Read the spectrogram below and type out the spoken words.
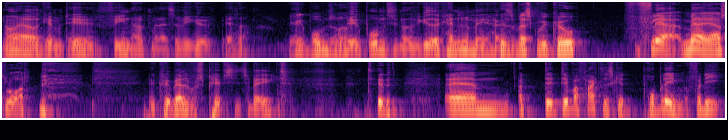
Nå ja, okay, men det er fint nok, men altså, vi kan, altså, Jeg kan ikke bruge dem til vi noget. kan ikke bruge dem til noget. Vi gider ikke handle mere. Så hvad skulle vi købe? Flere, mere af jeres lort. Vi køber alt vores Pepsi tilbage. det er det. Øhm, og det, det var faktisk et problem, fordi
